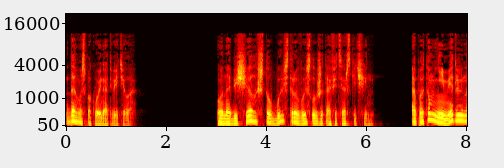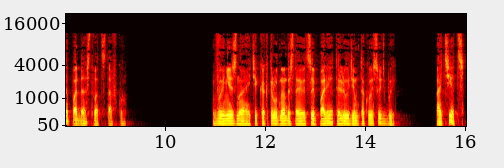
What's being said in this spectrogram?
Дама спокойно ответила. Он обещал, что быстро выслужит офицерский чин, а потом немедленно подаст в отставку. Вы не знаете, как трудно достаются палеты людям такой судьбы. Отец,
